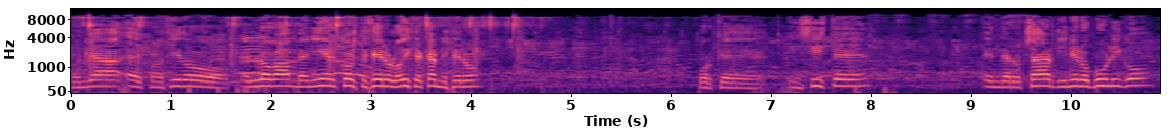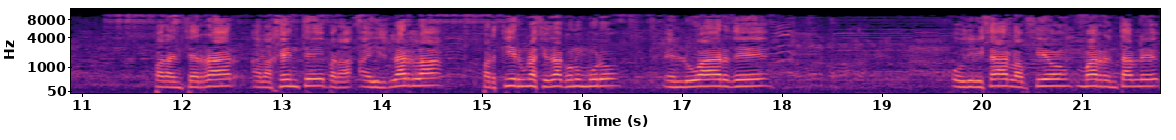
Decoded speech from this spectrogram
con ya el conocido eslogan Beniel coste cero, lo dice el carnicero, porque insiste en derrochar dinero público para encerrar a la gente, para aislarla, partir una ciudad con un muro, en lugar de utilizar la opción más rentable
